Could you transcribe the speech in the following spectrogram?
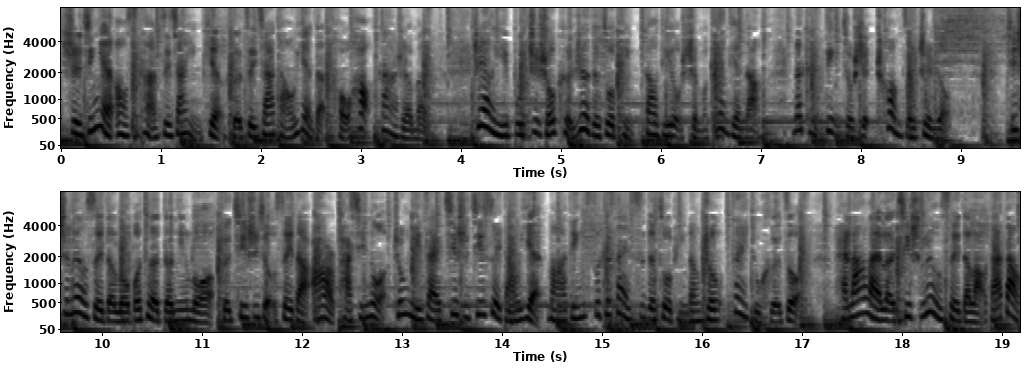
是今年奥斯卡最佳影片和最佳导演的头号大热门。这样一部炙手可热的作品，到底有什么看点呢？那肯定就是创作阵容。七十六岁的罗伯特·德尼罗和七十九岁的阿尔帕西诺，终于在七十七岁导演马丁·斯科塞斯的作品当中再度合作，还拉来了七十六岁的老搭档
